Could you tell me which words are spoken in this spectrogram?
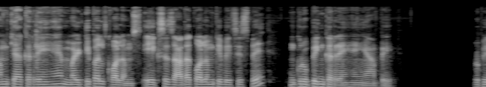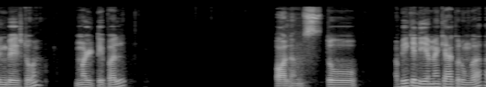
हम क्या कर रहे हैं मल्टीपल कॉलम्स एक से ज़्यादा कॉलम के बेसिस पे ग्रुपिंग कर रहे हैं यहाँ पे। Grouping based on multiple columns तो अभी के लिए मैं क्या करूँगा,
